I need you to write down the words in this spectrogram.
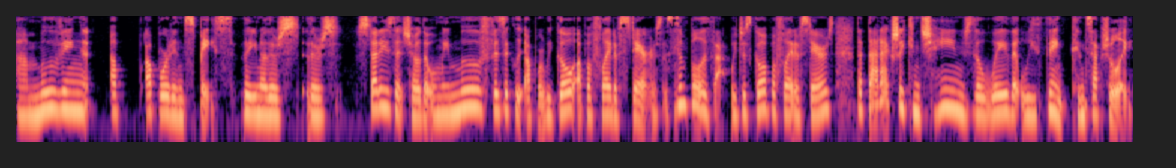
um, moving up upward in space, you know, there's there's studies that show that when we move physically upward, we go up a flight of stairs, as simple as that. We just go up a flight of stairs, that that actually can change the way that we think conceptually.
